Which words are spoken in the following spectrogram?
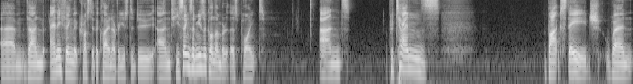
um, than anything that Krusty the Clown ever used to do. And he sings a musical number at this point and pretends backstage when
